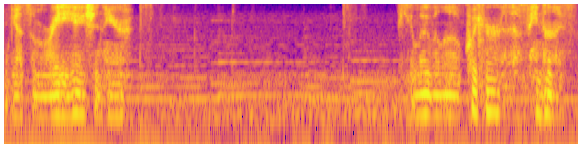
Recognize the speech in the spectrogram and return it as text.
We got some radiation here. Can move a little quicker, that'd be nice.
